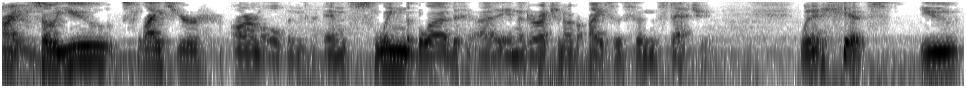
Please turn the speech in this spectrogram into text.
All right, so you slice your arm open and sling the blood uh, in the direction of Isis and the statue. When it hits, you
